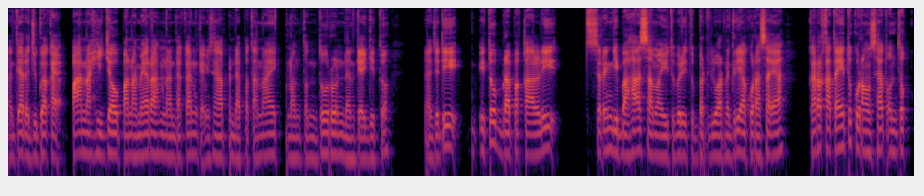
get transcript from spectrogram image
nanti ada juga kayak panah hijau, panah merah menandakan kayak misalnya pendapatan naik, penonton turun dan kayak gitu. Nah, jadi itu berapa kali sering dibahas sama YouTuber-YouTuber di luar negeri aku rasa ya. Karena katanya itu kurang sehat untuk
